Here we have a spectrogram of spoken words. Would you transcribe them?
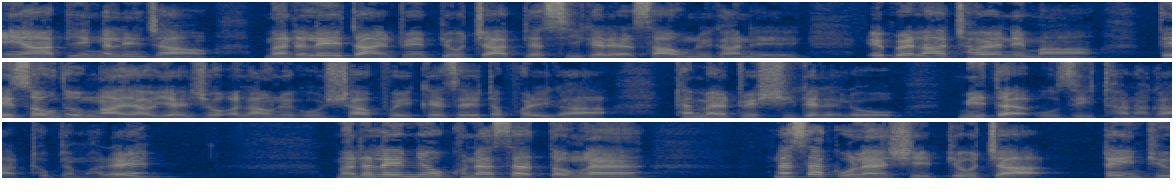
အင်အားပြင်းငလင်ကြောင့်မန္တလေးတိုင်းတွင်ပြိုကျပျက်စီးခဲ့တဲ့အဆောက်အုံတွေကနေဧပြီလ6ရက်နေ့မှာ တည်ဆုံးသူ9ယောက်ရဲ့ရုပ်အလောင်းတွေကိုရှာဖွေကယ်ဆယ်ရေးတပ်ဖွဲ့တွေကထပ်မံတွေ့ရှိခဲ့တယ်လို့မိသက်ဦးစီးဌာနကထုတ်ပြန်ပါတယ်။မန္တလေးမြို့83လမ်း29လမ်းရှိပြိုကျတိမ်ဖြူ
